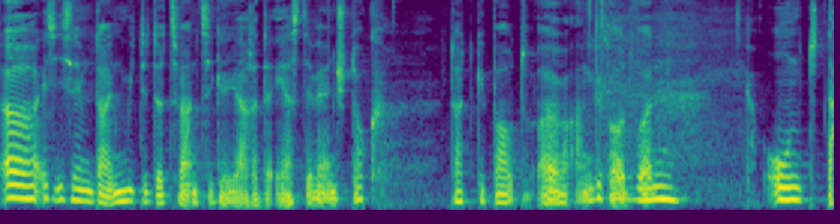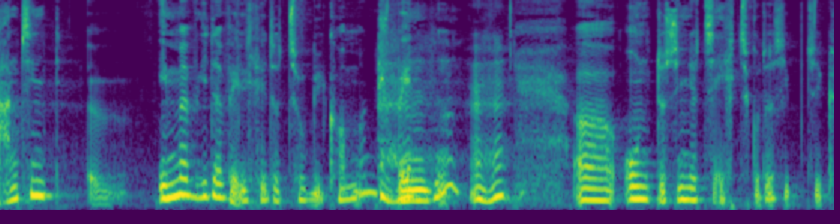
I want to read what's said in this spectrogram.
Äh, es ist eben da in Mitte der 20er Jahre der erste Weinstock dort gebaut, äh, angebaut worden. Und dann sind äh, immer wieder welche dazugekommen, Mhm. Spenden. Äh, und das sind jetzt 60 oder 70.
